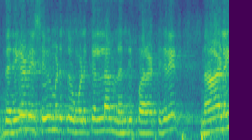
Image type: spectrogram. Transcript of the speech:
இந்த நிகழ்வை செவிமடுத்த உங்களுக்கெல்லாம் நன்றி பாராட்டுகிறேன். நாளை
